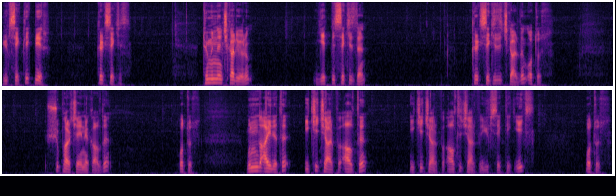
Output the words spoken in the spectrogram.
Yükseklik 1. 48. Tümünden çıkarıyorum. 78'den 48'i çıkardım 30. Şu parçaya ne kaldı? 30. Bunun da ayrıtı 2 çarpı 6 2 çarpı 6 çarpı yükseklik x 30.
